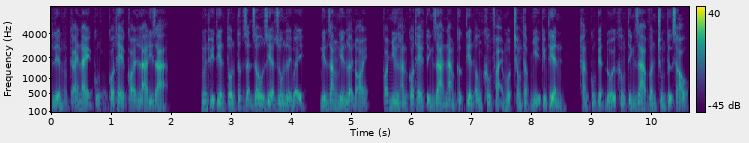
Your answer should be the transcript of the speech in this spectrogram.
liền cái này cũng có thể coi là đi ra. Nguyên thủy thiên tôn tức giận dâu ria run lẩy bẩy, nghiến răng nghiến lợi nói, coi như hắn có thể tính ra nam cực tiên ông không phải một trong thập nhị kim tiên, hắn cũng tuyệt đối không tính ra vân trung tử sáu.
